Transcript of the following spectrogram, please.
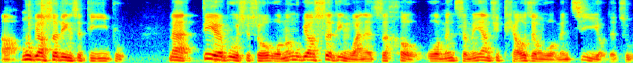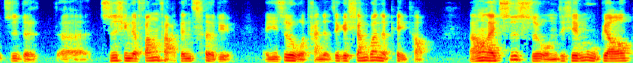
啊，目标设定是第一步，那第二步是说，我们目标设定完了之后，我们怎么样去调整我们既有的组织的呃执行的方法跟策略，也就是我谈的这个相关的配套，然后来支持我们这些目标。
